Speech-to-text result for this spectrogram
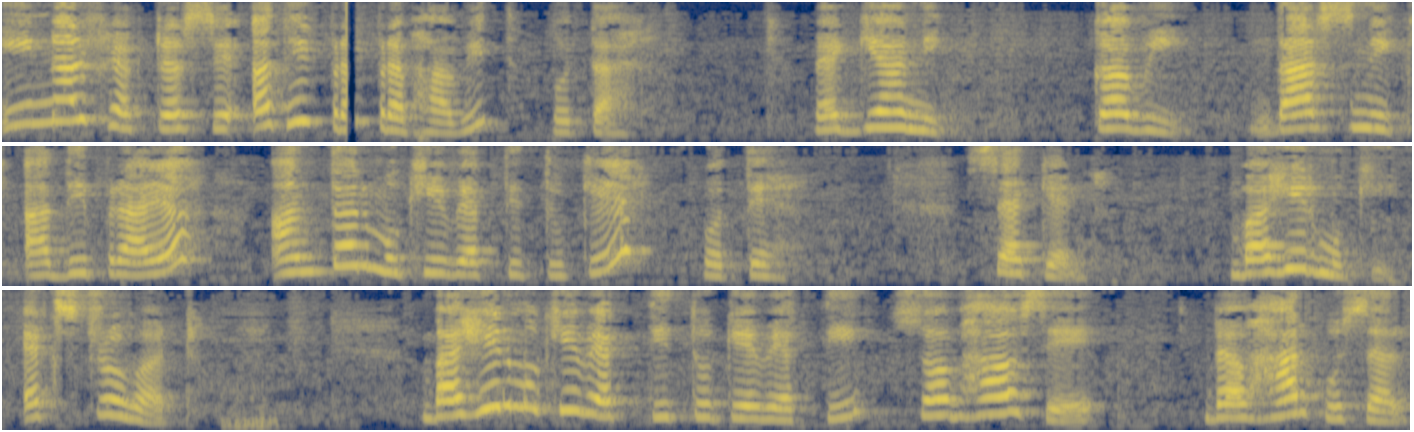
इनर फैक्टर से अधिक प्रभावित होता है। वैज्ञानिक कवि दार्शनिक आदि प्राय अंतर्मुखी व्यक्तित्व के होते हैं। सेकंड बहिर्मुखी एक्सट्रोवर्ट बहिर्मुखी व्यक्तित्व के व्यक्ति स्वभाव से व्यवहार कुशल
